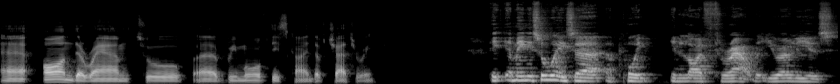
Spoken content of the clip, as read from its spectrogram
uh, on the RAM to uh, remove this kind of chattering. I mean, it's always a, a, point in life throughout that you're only as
